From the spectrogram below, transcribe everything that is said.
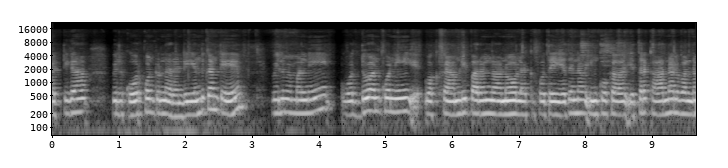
గట్టిగా వీళ్ళు కోరుకుంటున్నారండి. ఎందుకంటే వీళ్ళు మిమ్మల్ని వద్దు అనుకొని ఒక ఫ్యామిలీ పరంగానో లేకపోతే ఏదైనా ఇంకొక ఇతర కారణాల వలన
